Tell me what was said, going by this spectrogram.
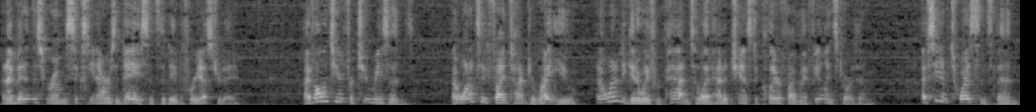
and I've been in this room 16 hours a day since the day before yesterday. I volunteered for two reasons. I wanted to find time to write you, and I wanted to get away from Pat until I'd had a chance to clarify my feelings toward him. I've seen him twice since then,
